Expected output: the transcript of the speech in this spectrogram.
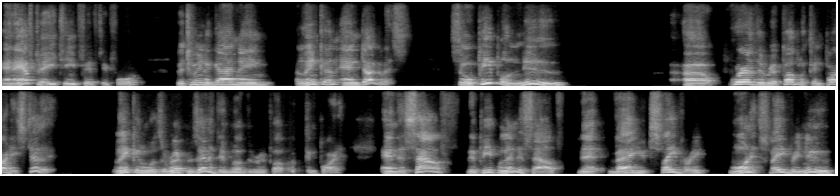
and after 1854, between a guy named Lincoln and Douglas. So people knew uh, where the Republican Party stood. Lincoln was a representative of the Republican Party. And the South, the people in the South that valued slavery, wanted slavery, knew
